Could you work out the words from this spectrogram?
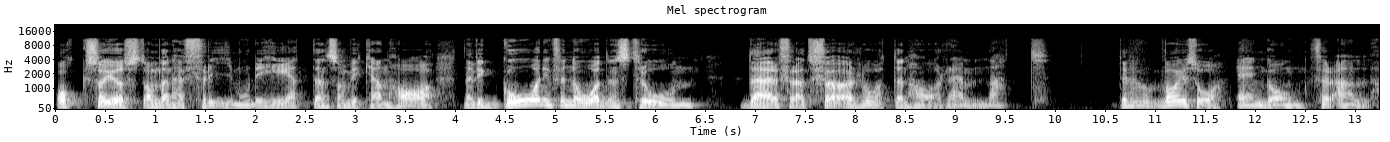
också just om den här frimodigheten som vi kan ha när vi går inför nådens tron därför att förlåten har rämnat. Det var ju så, en gång för alla.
